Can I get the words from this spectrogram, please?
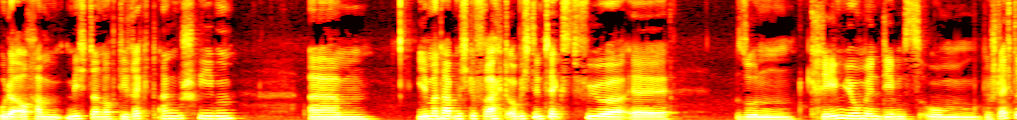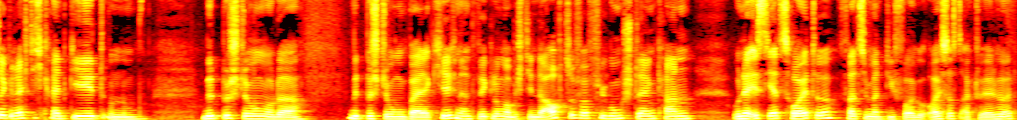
Oder auch haben mich dann noch direkt angeschrieben. Ähm, jemand hat mich gefragt, ob ich den Text für äh, so ein Gremium, in dem es um Geschlechtergerechtigkeit geht und um Mitbestimmung oder Mitbestimmung bei der Kirchenentwicklung, ob ich den da auch zur Verfügung stellen kann. Und er ist jetzt heute, falls jemand die Folge äußerst aktuell hört,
